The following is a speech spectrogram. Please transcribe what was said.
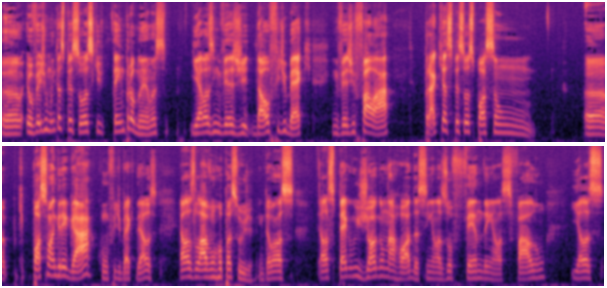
Uh, eu vejo muitas pessoas que têm problemas e elas, em vez de dar o feedback, em vez de falar, para que as pessoas possam. Uh, que possam agregar com o feedback delas, elas lavam roupa suja. Então elas, elas pegam e jogam na roda, assim, elas ofendem, elas falam e elas.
